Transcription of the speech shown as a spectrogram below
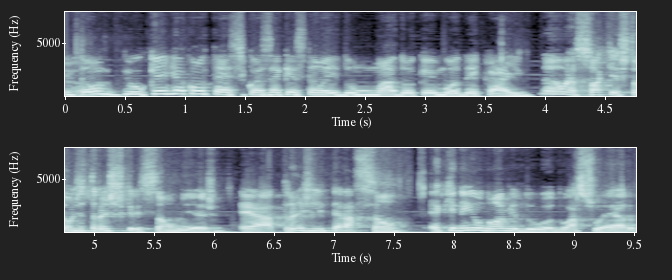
então, o que que acontece com essa questão aí do Mardoqueu e Mordecai? Não, é só questão de transcrição mesmo. É a transliteração. É que nem o nome do, do Assuero,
